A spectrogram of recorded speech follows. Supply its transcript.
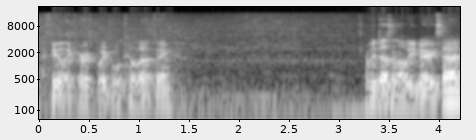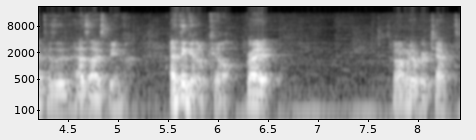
I feel like Earthquake will kill that thing. If it doesn't, I'll be very sad because it has Ice Beam. I think it'll kill, right? So I'm going to protect.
